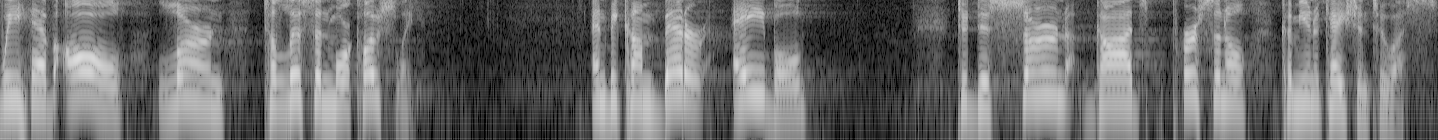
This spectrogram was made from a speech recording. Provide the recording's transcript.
we have all learned to listen more closely and become better able to discern God's personal communication to us?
